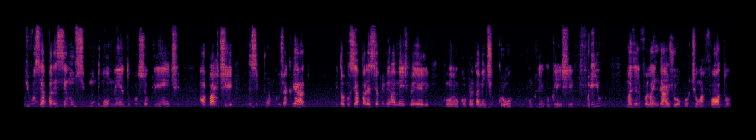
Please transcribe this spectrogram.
de você aparecer num segundo momento para o seu cliente a partir desse público já criado. Então você apareceu primeiramente para ele com completamente cru, com o cliente frio, mas ele foi lá, engajou, curtiu uma foto,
